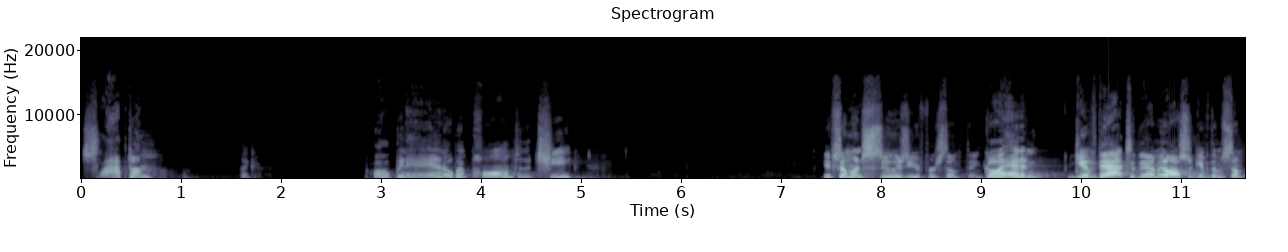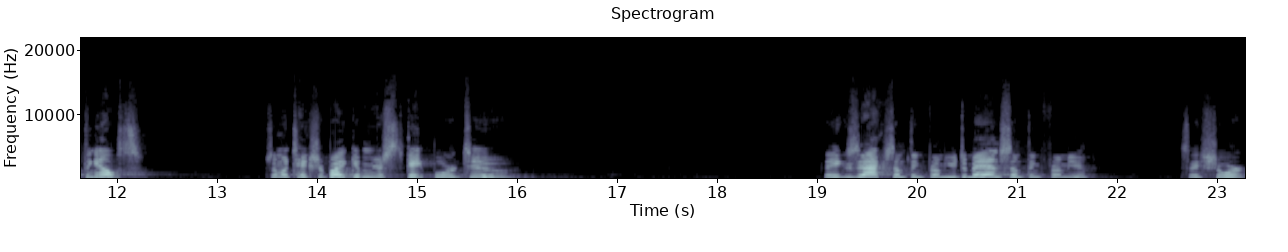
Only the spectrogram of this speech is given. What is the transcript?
Slapped him? Like, open hand, open palm to the cheek? If someone sues you for something, go ahead and give that to them and also give them something else. If someone takes your bike, give them your skateboard too. They exact something from you, demand something from you. Say, sure.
